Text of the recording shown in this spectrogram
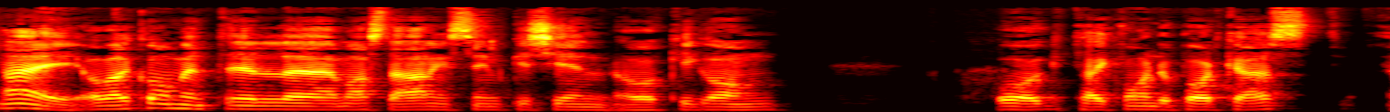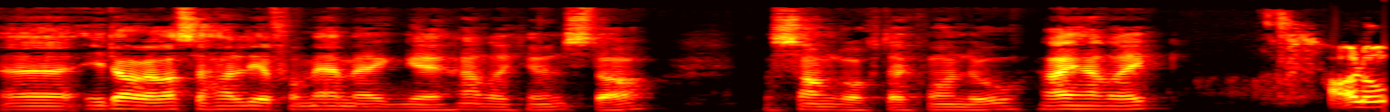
Hei, og velkommen til uh, master Erling Sinkishin og Qigong og Taekwondo podcast. Uh, I dag er jeg så heldig å få med meg eh, Henrik Hunstad og Sangrock Taekwondo. Hei, Henrik. Hallo.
